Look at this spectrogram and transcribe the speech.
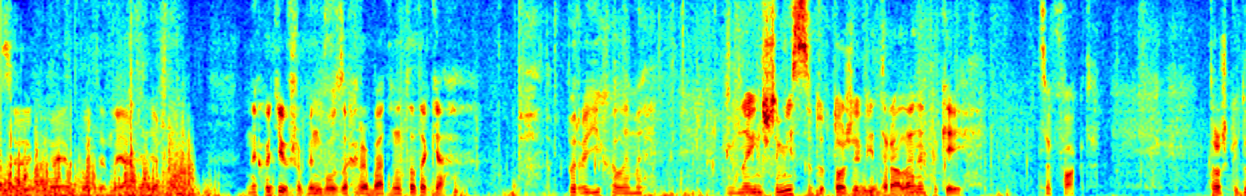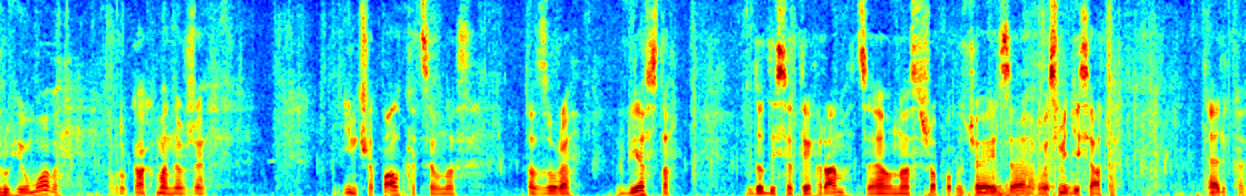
Все як має бути. Ну я, звісно, не хотів, щоб він був за хребет, ну то таке. Так, переїхали ми на інше місце, тут теж вітер, але не такий. Це факт. Трошки другі умови. В руках в мене вже інша палка, це у нас Азура Веста до 10 грам. Це у нас що виходить? 80 Елька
